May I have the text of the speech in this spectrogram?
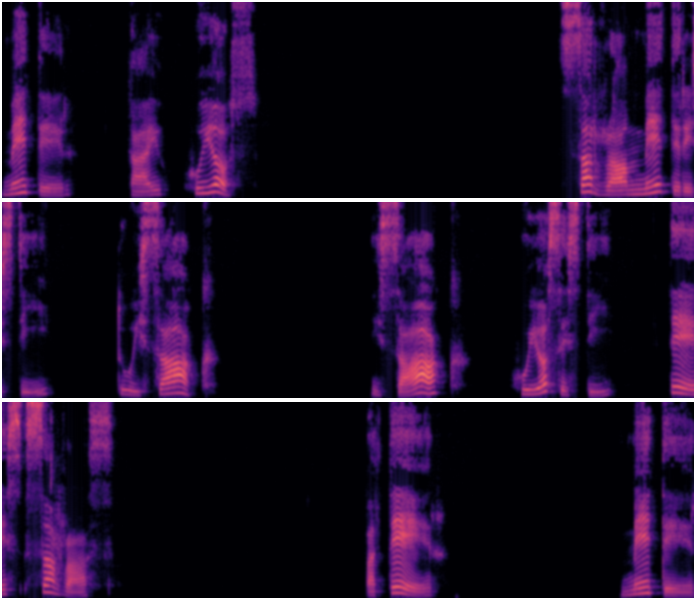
Meter kai huios. Sarra meteristi tu Isaac. Isaac huiosesti tes sarras. Pater meter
